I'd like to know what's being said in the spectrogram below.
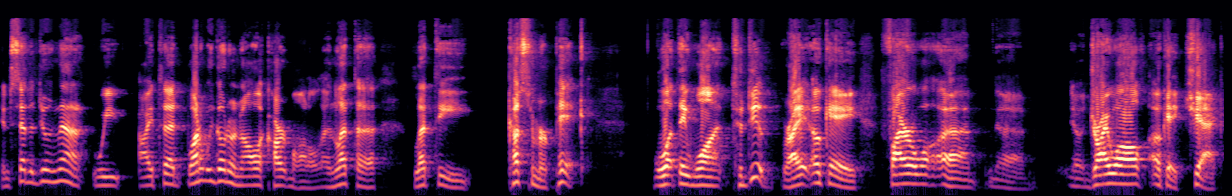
Instead of doing that, we I said, why don't we go to an a la carte model and let the let the customer pick what they want to do, right? Okay, firewall, uh, uh, you know, drywall. Okay, check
